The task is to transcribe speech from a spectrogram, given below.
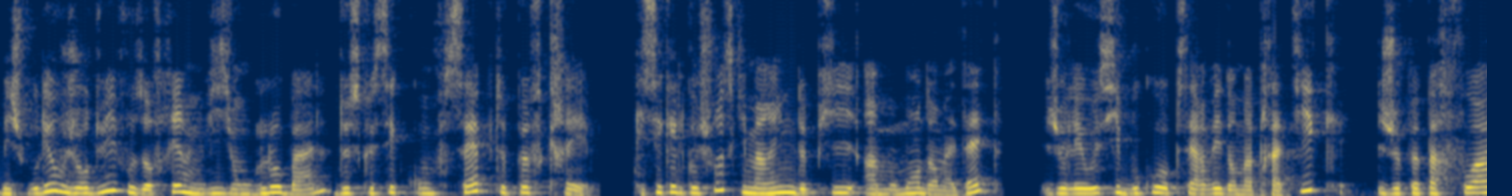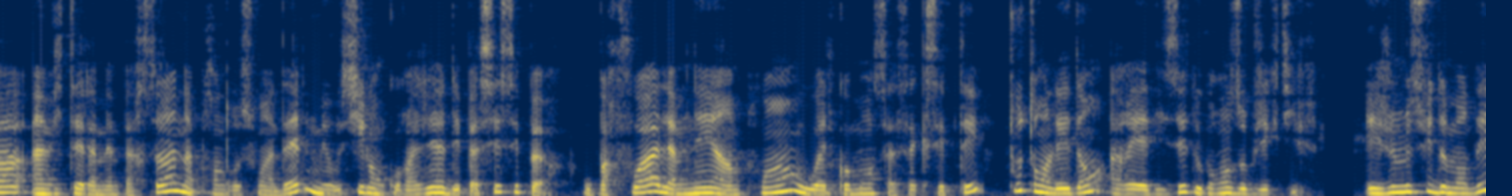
Mais je voulais aujourd'hui vous offrir une vision globale de ce que ces concepts peuvent créer. Et c'est quelque chose qui marine depuis un moment dans ma tête je l'ai aussi beaucoup observé dans ma pratique. Je peux parfois inviter la même personne à prendre soin d'elle, mais aussi l'encourager à dépasser ses peurs. Ou parfois l'amener à un point où elle commence à s'accepter, tout en l'aidant à réaliser de grands objectifs. Et je me suis demandé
